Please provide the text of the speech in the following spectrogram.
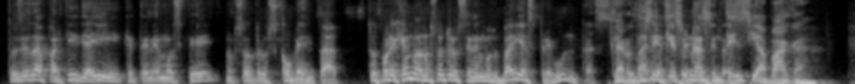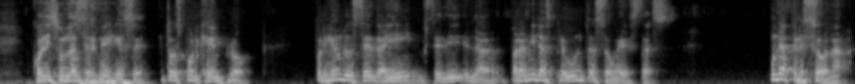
Entonces, a partir de ahí que tenemos que nosotros comentar. Entonces, por ejemplo, nosotros tenemos varias preguntas. Claro, dicen que es una sentencia vaga. ¿Cuáles son las preguntas? Entonces, por ejemplo, por ejemplo, usted ahí, usted, para mí las preguntas son estas. Una persona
